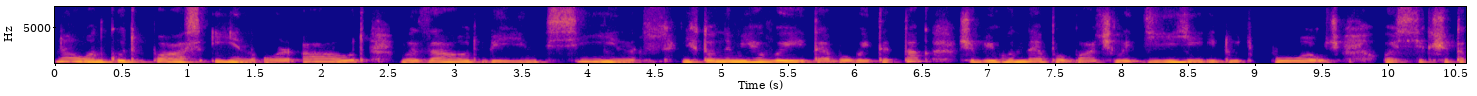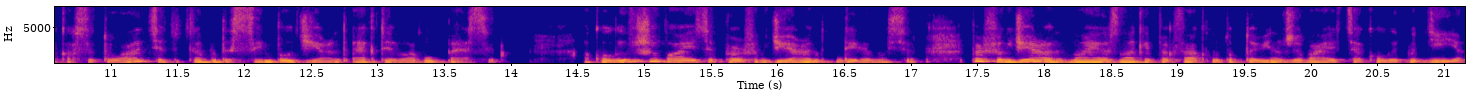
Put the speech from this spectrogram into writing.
No one could pass in or out without being seen. Ніхто не міг вийти або вийти так, щоб його не побачили. Дії йдуть поруч. Ось якщо така ситуація, то це буде simple gerund active або passive. А коли вживається perfect gerund, дивимося. Perfect gerund має ознаки перфекту, тобто він вживається, коли подія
